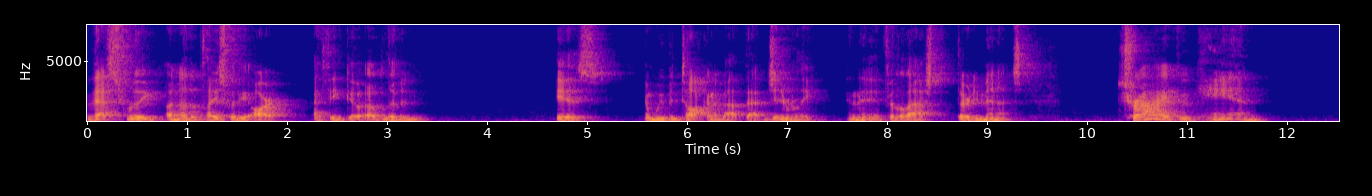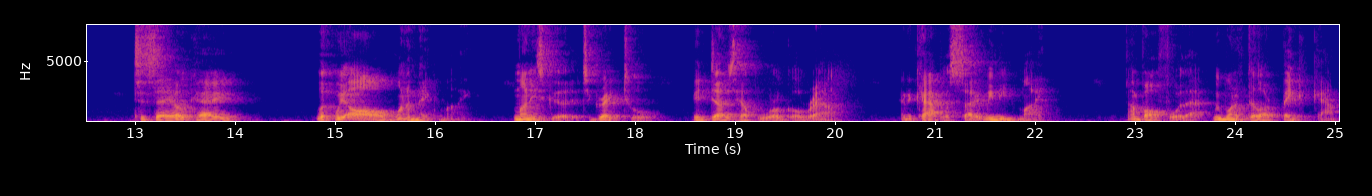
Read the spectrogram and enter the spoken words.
that's really another place where the art, I think, of, living is. And we've been talking about that generally in the, for the last 30 minutes. Try if you can to say, okay, look, we all want to make money. Money's good. It's a great tool. It does help the world go around. In a capitalist society, we need money. I'm all for that. We want to fill our bank account.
